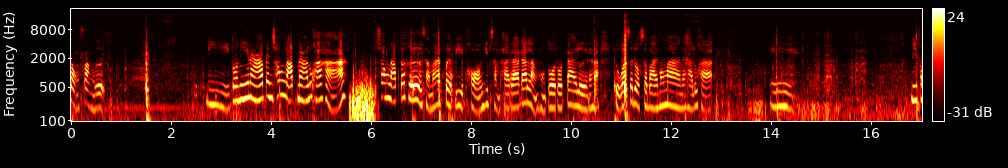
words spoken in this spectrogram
สองฝั่งเลย นี่ตัวนี้นะเป็นช่องลับนะลูกค้าขาช่องลับก็คือสามารถเปิดบีบของหยิบสัมภาระด้านหลังของตัวรถได้เลยนะคะ ถือว่าสะดวกสบายมาก ๆ นะคะ ลูกค้านี่ มีไฟ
